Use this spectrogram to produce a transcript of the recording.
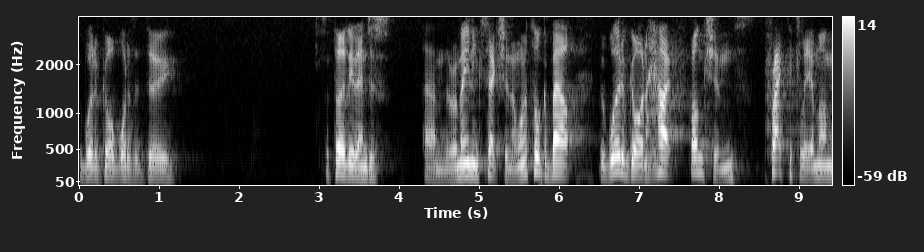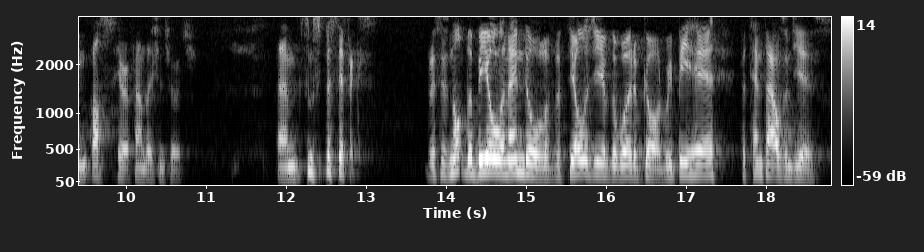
Word of God, what does it do? So, thirdly, then, just um, the remaining section, I want to talk about the Word of God and how it functions practically among us here at Foundation Church. Um, some specifics. This is not the be all and end all of the theology of the Word of God. We'd be here for 10,000 years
